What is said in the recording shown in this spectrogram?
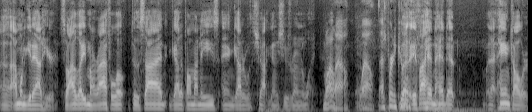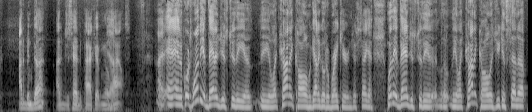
Uh, I'm gonna get out of here. So I laid my rifle up to the side, got up on my knees, and got her with a shotgun. She was running away. Wow. Wow. Wow. That's pretty cool. But if I hadn't had that that hand collar, I'd have been done. I'd just had to pack up and go to the house. Uh, And, and of course, one of the advantages to the uh, the electronic call, and we got to go to break here in just a second. One of the advantages to the, the the electronic call is you can set up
